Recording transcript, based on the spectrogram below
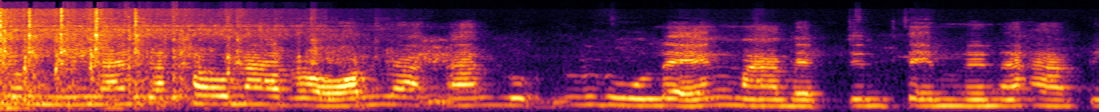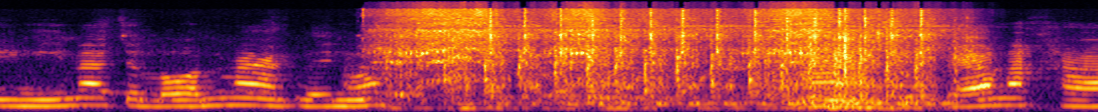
ช่วงนี้นะจะเข้าหน้าร้อนแล้วนะฤดูแล้งมาแบบเต็มๆเลยนะคะ ปีนี้น่าจะร้อนมากเลยเนาะอ่าเสร็จแล้วนะคะ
